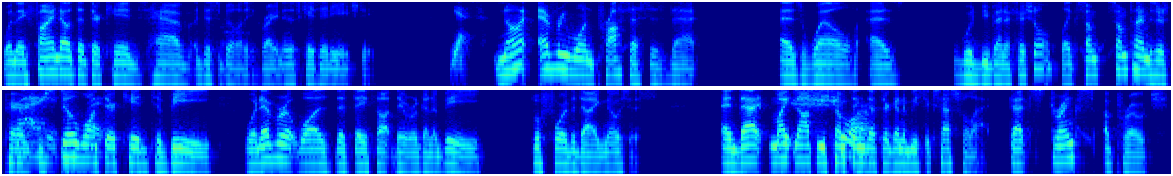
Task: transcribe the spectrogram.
when they find out that their kids have a disability, right? In this case ADHD. Yes. Not everyone processes that as well as would be beneficial. Like some sometimes there's parents right, who still want right. their kid to be whatever it was that they thought they were going to be before the diagnosis. And that might not be sure. something that they're going to be successful at. That strengths approach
